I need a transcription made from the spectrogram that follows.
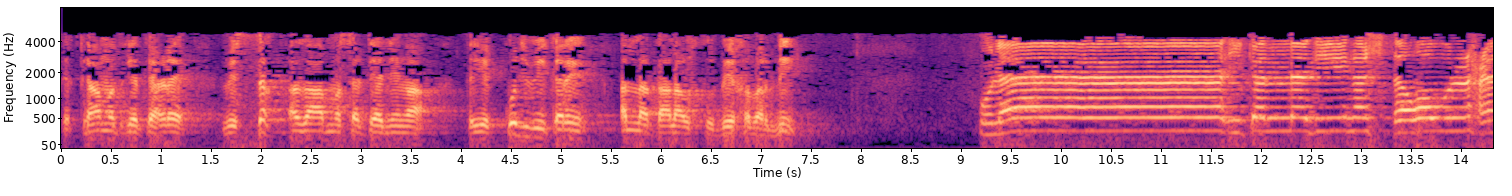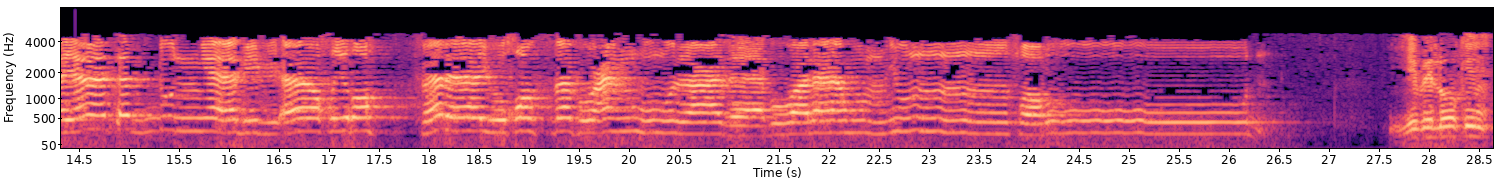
کہ قیامت کے تہڑے وہ سخت عذاب میں سٹیا جائیں گا، تو یہ کچھ بھی کریں اللہ تعالیٰ اس کو بے خبر نہیں۔ أولئك الذين اشتروا الحياة الدنيا بالآخرة فلا يخفف عنهم العذاب ولا هم ينصرون. یہ وہ لوگ ہیں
